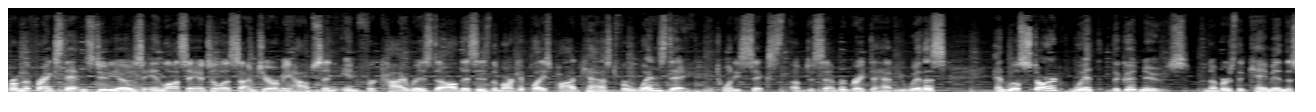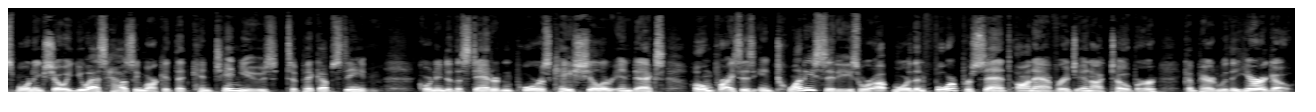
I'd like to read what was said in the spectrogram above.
From the Frank Stanton Studios in Los Angeles, I'm Jeremy Hobson in for Kai Ryssdal. This is the Marketplace podcast for Wednesday, the 26th of December. Great to have you with us. And we'll start with the good news. The numbers that came in this morning show a U.S. housing market that continues to pick up steam. According to the Standard & Poor's Case-Shiller Index, home prices in 20 cities were up more than 4% on average in October compared with a year ago.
